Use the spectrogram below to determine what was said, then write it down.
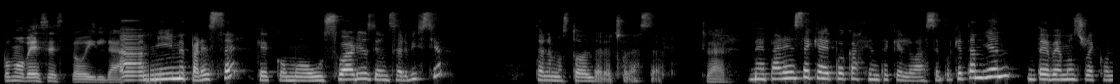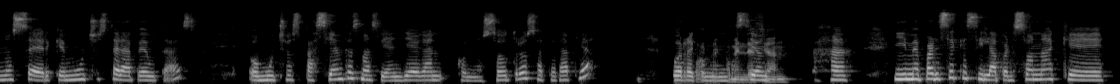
¿Cómo ves esto, Hilda? A mí me parece que como usuarios de un servicio tenemos todo el derecho de hacerlo. Claro. Me parece que hay poca gente que lo hace, porque también debemos reconocer que muchos terapeutas o muchos pacientes más bien llegan con nosotros a terapia por recomendación. Ajá. Y me parece que si la persona que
